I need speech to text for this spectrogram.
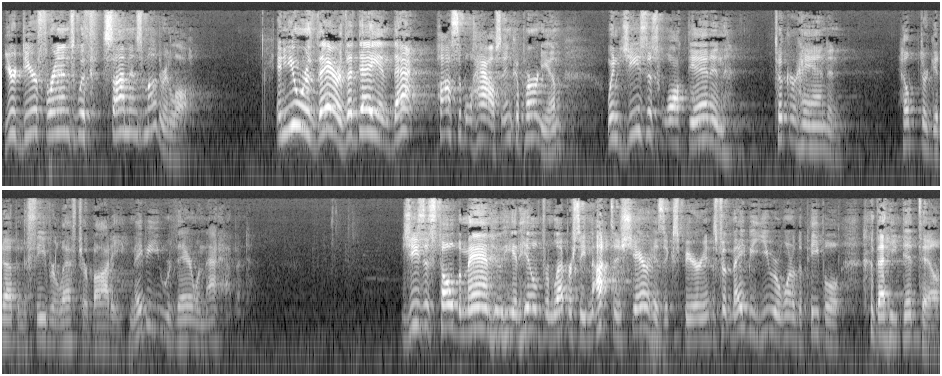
you're dear friends with Simon's mother in law. And you were there the day in that possible house in Capernaum when Jesus walked in and took her hand and helped her get up and the fever left her body. Maybe you were there when that happened. Jesus told the man who he had healed from leprosy not to share his experience, but maybe you were one of the people that he did tell,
